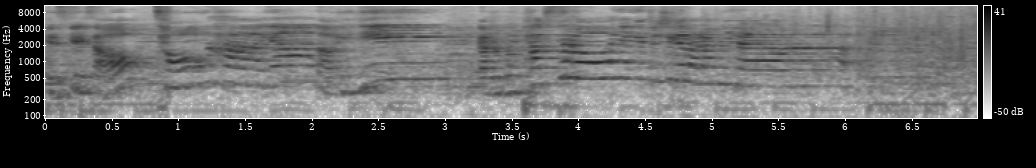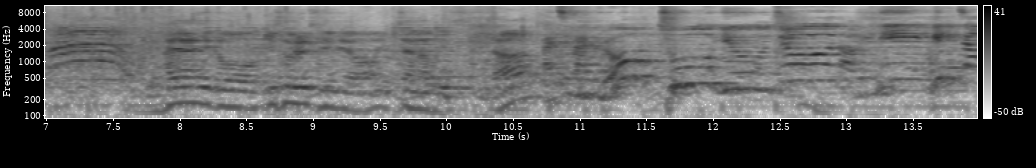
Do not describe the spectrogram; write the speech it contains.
계속해서 정하연 어린이 여러분 박수로 환영해 주시기 바랍니다. 네, 하얀이도 미소를 지으며 입장하고 있습니다. 마지막으로 조유준 어린이 입장.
